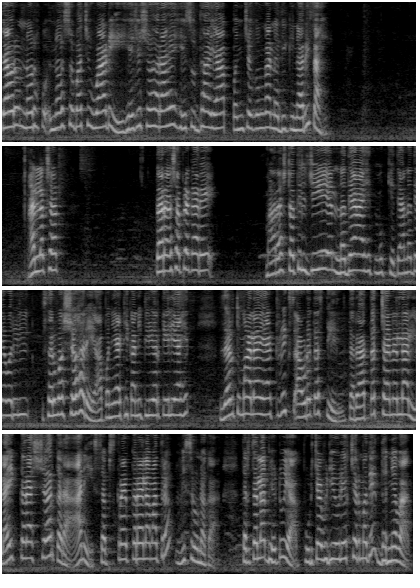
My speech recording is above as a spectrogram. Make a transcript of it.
त्यावरून नर नरसोबाची वाडी हे जे शहर आहे हे सुद्धा या पंचगंगा नदी किनारीच आहे. आलं लक्षात तर अशा प्रकारे महाराष्ट्रातील जी नद्या आहेत मुख्य त्या नद्यावरील सर्व शहरे आपण या ठिकाणी क्लिअर केली आहेत. जर तुम्हाला या ट्रिक्स आवडत असतील तर आताच चॅनलला लाईक करा शेअर करा आणि सबस्क्राईब करायला मात्र विसरू नका. तर चला भेटूया पुढच्या व्हिडिओ लेक्चरमध्ये धन्यवाद.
